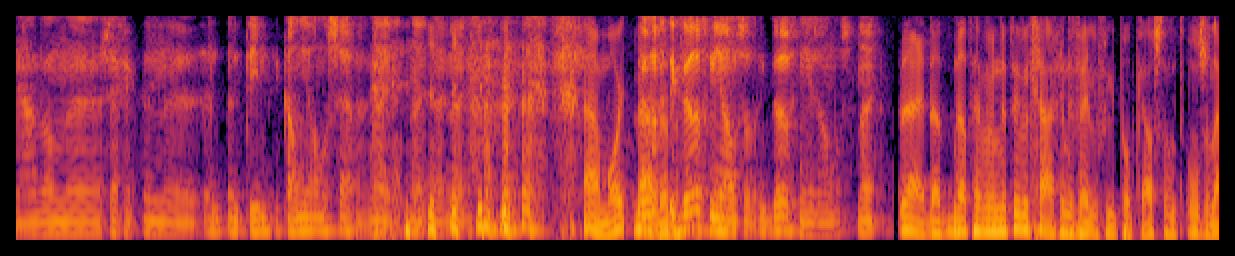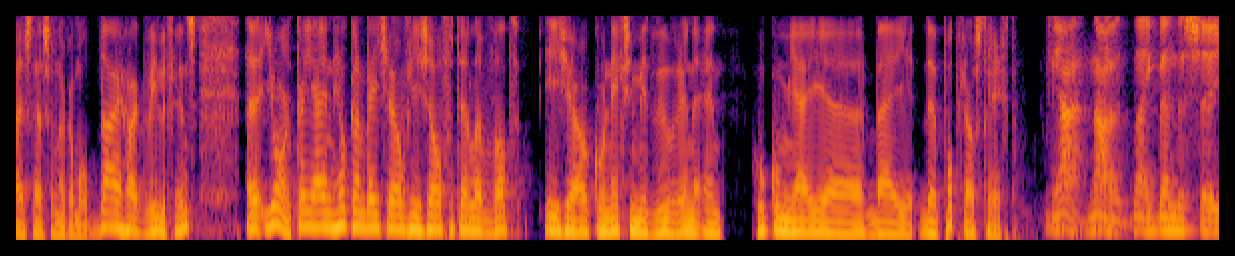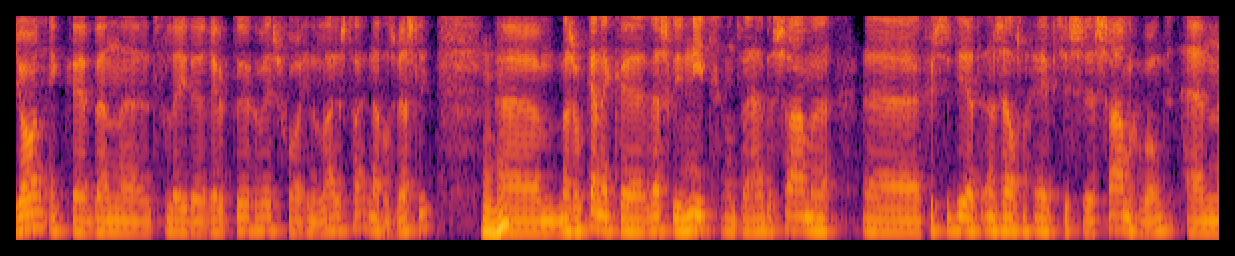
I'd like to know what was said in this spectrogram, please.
Ja, dan eh, zeg ik een, eh, een, een tien. Ik kan niet anders zeggen. Nee, nee, nee. nee. Ja, mooi. ik, Nou, durf, dat- ik durf niet anders. Ik durf niet eens anders. Nee. Nee, dat, dat hebben we natuurlijk graag in de Velofilie podcast. Want onze luisteraars zijn ook allemaal diehard wielerfans. Eh Jorn, kan jij een heel klein beetje over jezelf vertellen? Wat is jouw connectie met wielrennen en hoe kom jij bij de podcast terecht? Ja, nou, nou, ik ben dus eh, Jorn. Ik eh, ben eh, het verleden redacteur geweest voor In de Luisterstrijd, net als Wesley. Mhm. Ehm, maar zo ken ik Wesley niet, want we hebben samen gestudeerd en zelfs nog eventjes samen gewoond. En,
